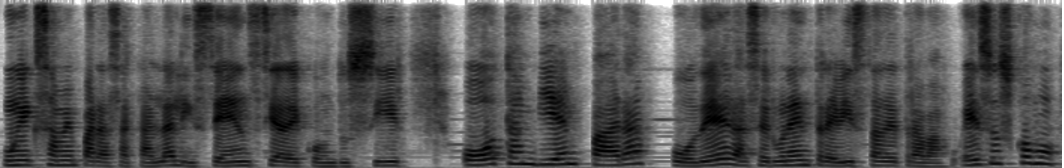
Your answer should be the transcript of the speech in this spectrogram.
un examen para sacar la licencia de conducir o también para poder hacer una entrevista de trabajo. Eso es como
